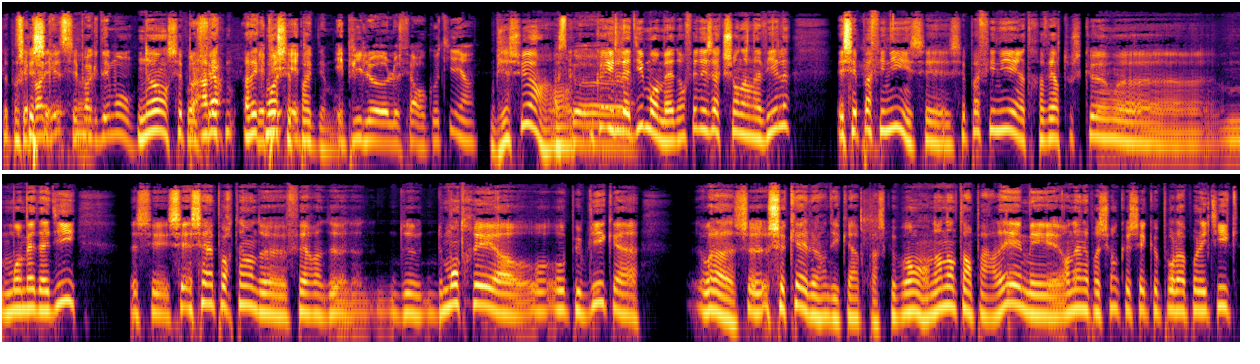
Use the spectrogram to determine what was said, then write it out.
C'est parce C'est que pas, que- c'est pas que des mots. Non, c'est pas avec, avec moi, c'est pas que des mots. Et puis le, le faire au quotidien. Bien sûr, Parce on- que- il l'a dit Mohamed, on fait des actions dans la ville et c'est pas fini, c'est pas fini à travers tout ce que euh, Mohamed a dit. C'est important de faire de de, de montrer au public euh, voilà ce, ce qu'est le handicap parce que bon, on en entend parler mais on a l'impression que c'est que pour la politique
